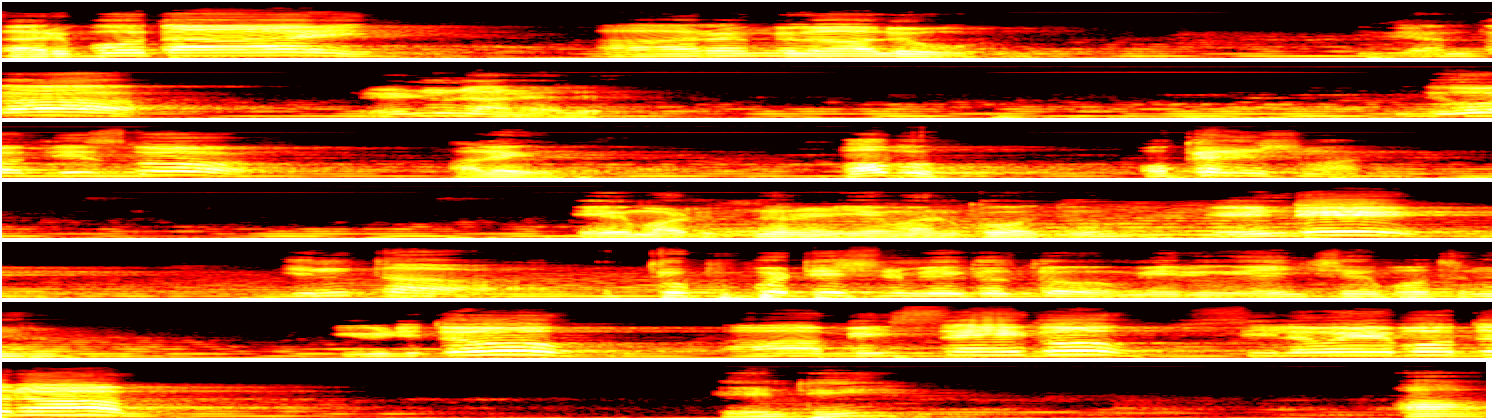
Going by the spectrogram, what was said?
సరిపోతాయి. ఆ రంగులాలు. ఇది ఎంత? రెండు నాణ్యాలే ఇదిగో తీసుకో. అలాగే. బాబు ఒక్క నిమిషం ఏం అడుగుతున్నాను ఏం అనుకోవద్దు. ఏంటి? ఇంత తుప్పు పట్టేసిన మేకలతో మీరు ఏం చేయబోతున్నారు? వీటితో ఆ మిస్సయ్యకు సిలువైపోతున్నాం. ఏంటి? ఆ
